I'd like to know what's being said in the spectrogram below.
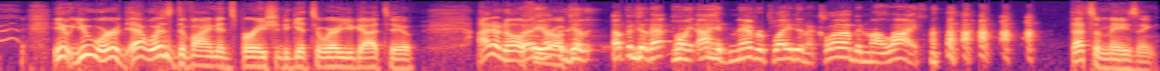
you you were that was divine inspiration to get to where you got to. I don't know Buddy, if you're up, until, up until that point, I had never played in a club in my life. That's amazing.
